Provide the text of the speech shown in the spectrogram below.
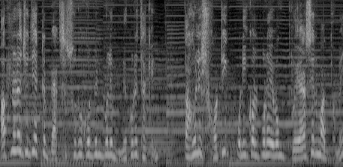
আপনারা যদি একটা ব্যবসা শুরু করবেন বলে মনে করে থাকেন, তাহলে সঠিক পরিকল্পনা এবং প্রয়াসের মাধ্যমে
